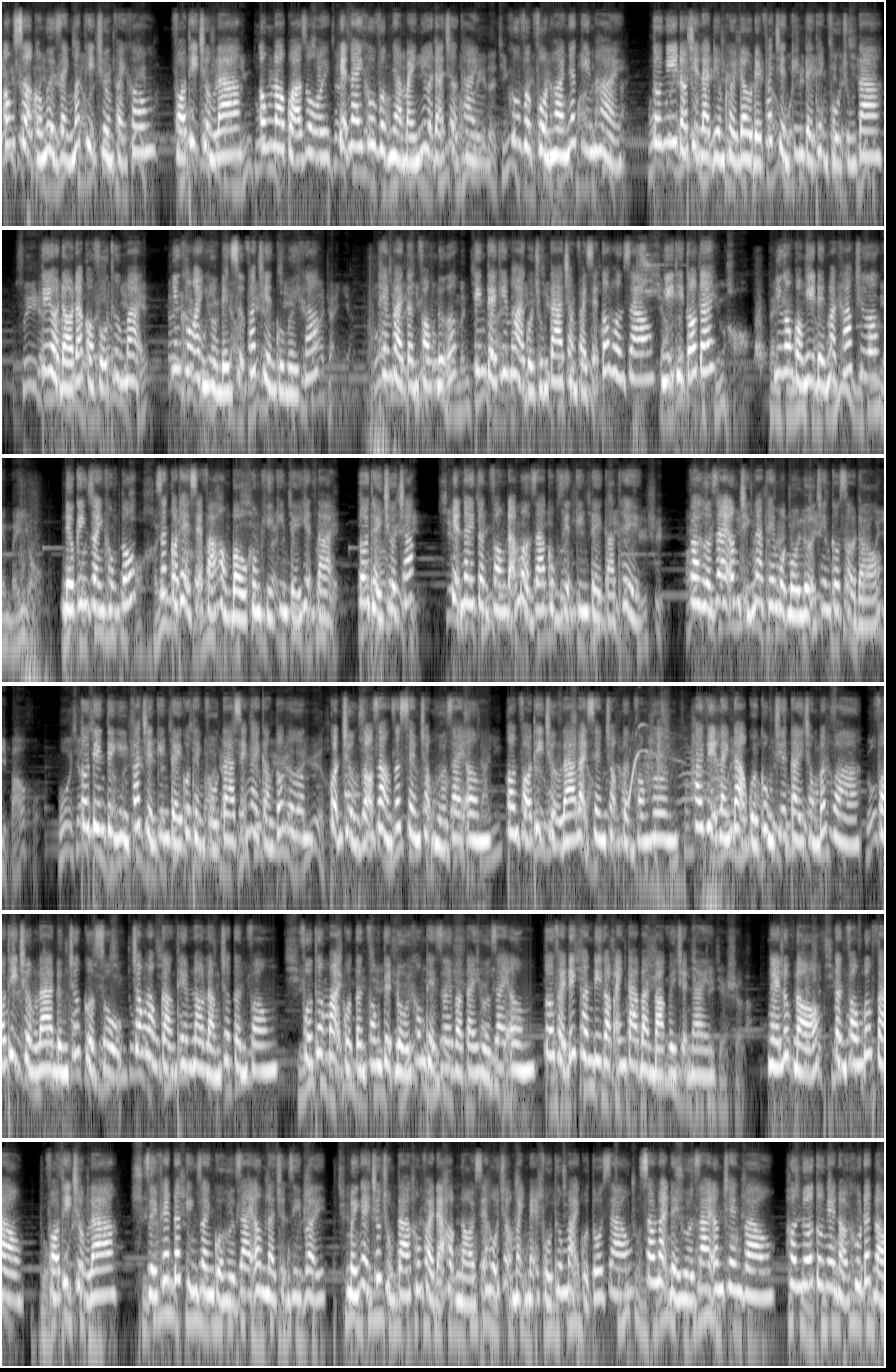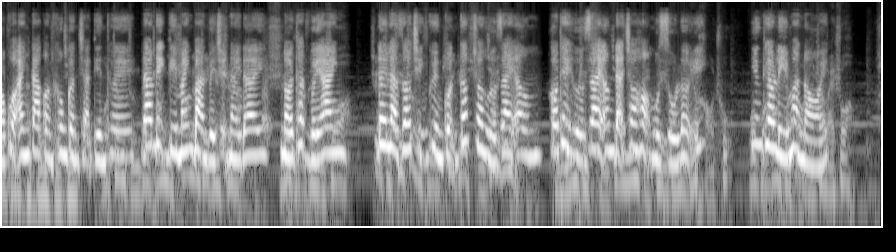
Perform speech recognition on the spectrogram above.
Ông sợ có người giành mất thị trường phải không? Phó thị trưởng La, ông lo quá rồi. Hiện nay khu vực nhà máy nhựa đã trở thành khu vực phồn hoa nhất Kim Hải. Tôi nghĩ đó chỉ là điểm khởi đầu để phát triển kinh tế thành phố chúng ta. Tuy ở đó đã có phố thương mại, nhưng không ảnh hưởng đến sự phát triển của người khác. Thêm vài tần phòng nữa, kinh tế Kim Hải của chúng ta chẳng phải sẽ tốt hơn sao? Nghĩ thì tốt đấy. Nhưng ông có nghĩ đến mặt khác chưa? Nếu kinh doanh không tốt, rất có thể sẽ phá hỏng bầu không khí kinh tế hiện tại. Tôi thấy chưa chắc. Hiện nay Tần Phong đã mở ra cục diện kinh tế cá thể, và hứa giai âm chính là thêm một mồi lửa trên cơ sở đó. Tôi tin tình hình phát triển kinh tế của thành phố ta sẽ ngày càng tốt hơn. Quận trưởng rõ ràng rất xem trọng Hứa Giai Âm, còn Phó thị trưởng La lại xem trọng Tần Phong hơn. Hai vị lãnh đạo cuối cùng chia tay trong bất hòa. Phó thị trưởng La đứng trước cửa sổ, trong lòng càng thêm lo lắng cho Tần Phong. Phố thương mại của Tần Phong tuyệt đối không thể rơi vào tay Hứa Giai Âm. Tôi phải đích thân đi gặp anh ta bàn bạc về chuyện này. Ngay lúc đó, Tần Phong bước vào. Phó thị trưởng La, giấy phép đất kinh doanh của Hứa Giai Âm là chuyện gì vậy? Mấy ngày trước chúng ta không phải đã hợp nói sẽ hỗ trợ mạnh mẽ phố thương mại của tôi sao? Sao lại để Hứa Giai Âm chen vào? Hơn nữa tôi nghe nói khu đất đó của anh ta còn không cần trả tiền thuê. Đang định tìm anh bàn về chuyện này đây. Nói thật với anh, đây là do chính quyền quận cấp cho Hứa Giai Âm, có thể Hứa Giai Âm đã cho họ một số lợi ích. Nhưng theo lý mà nói,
